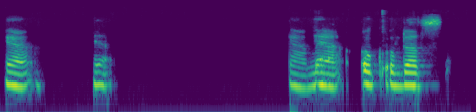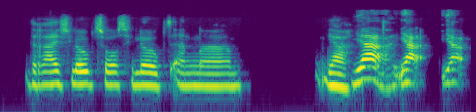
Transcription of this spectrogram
ja. Ja. Ja, maar Ja. ja, ook, ook dat de reis loopt zoals die loopt. En ehm, ja, ja, ja, ja.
